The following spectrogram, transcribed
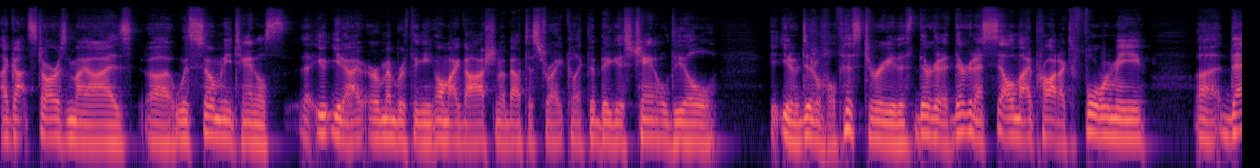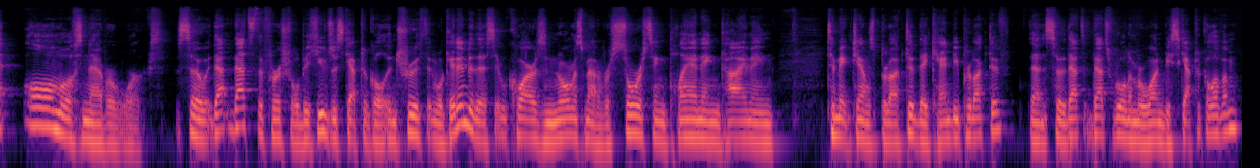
I got stars in my eyes uh, with so many channels. That, you, know, I remember thinking, "Oh my gosh, I'm about to strike like the biggest channel deal, you know, digital history. This, they're gonna they're gonna sell my product for me." Uh, that almost never works. So that that's the first rule. Be hugely skeptical. In truth, and we'll get into this, it requires an enormous amount of resourcing, planning, timing to make channels productive. They can be productive. And so that's that's rule number one. Be skeptical of them.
